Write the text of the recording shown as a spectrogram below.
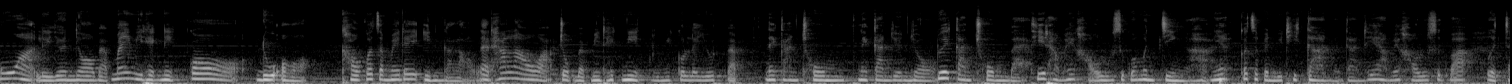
มั่วหรือเยินยอแบบไม่มีเทคนิคก็ดูออก เขาก็จะไม่ได้อินกับเรา แต่ถ้าเราอะจบแบบมีเทคนิคหรือมีกลยุทธ์แบบในการชมในการเยินยอด้วยการชมแบบที่ทำให้เขารู้สึกว่ามันจริงอะค่ะเนี่ยก็จะเป็นวิธีการเหมือนกันที่ทำให้เขารู้สึกว่าเปิดใจ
